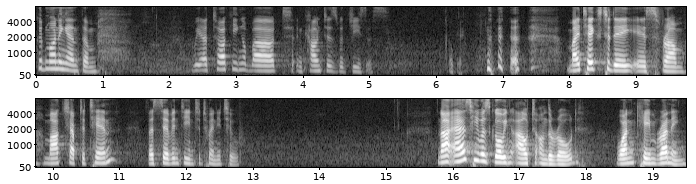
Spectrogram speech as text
Good morning, Anthem. We are talking about encounters with Jesus. Okay. My text today is from Mark chapter 10, verse 17 to 22. Now, as he was going out on the road, one came running,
